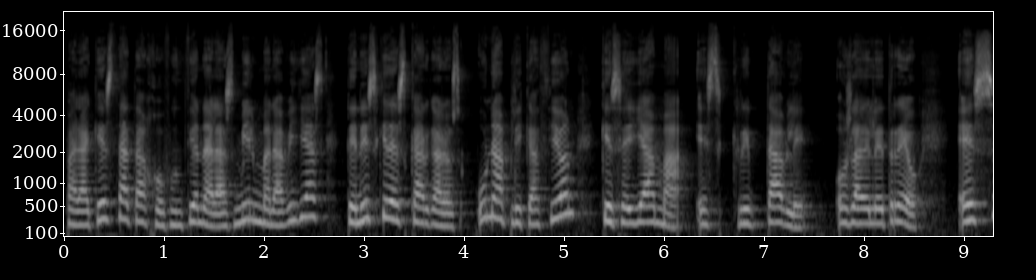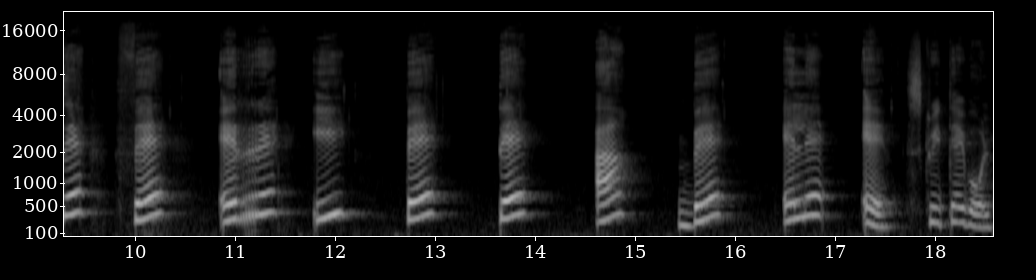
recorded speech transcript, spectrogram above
Para que este atajo funcione a las mil maravillas, tenéis que descargaros una aplicación que se llama Scriptable. Os la deletreo S C R I P T A B L E Scriptable.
